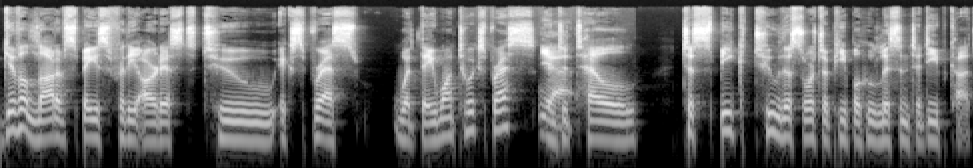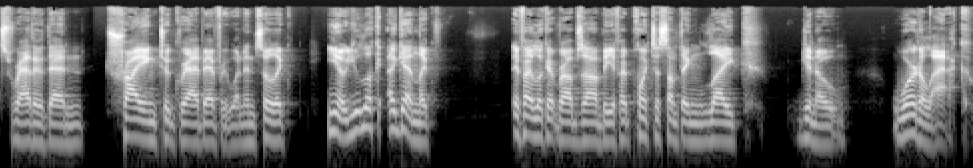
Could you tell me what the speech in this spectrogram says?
give a lot of space for the artist to express what they want to express Yeah. and to tell to speak to the sorts of people who listen to deep cuts rather than trying to grab everyone. And so like, you know, you look again like if I look at Rob Zombie, if I point to something like, you know, Wordalac,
